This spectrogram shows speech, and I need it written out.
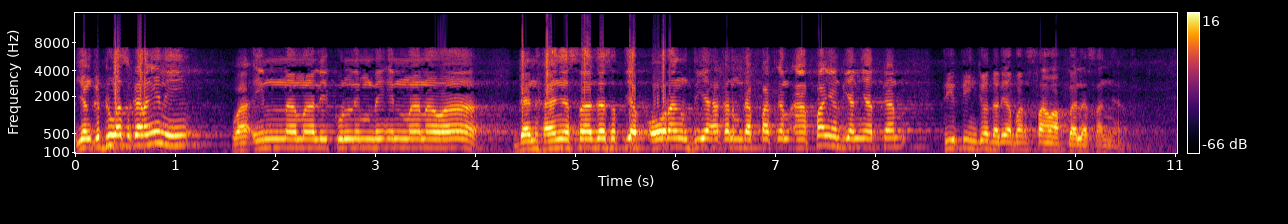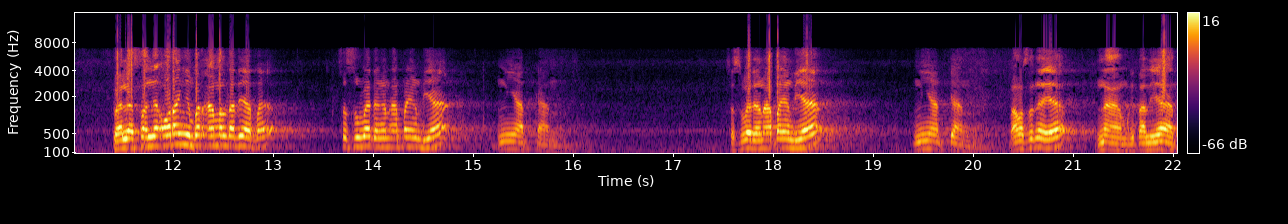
Yang kedua sekarang ini, wa innamal likulli imri'in ma dan hanya saja setiap orang dia akan mendapatkan apa yang dia niatkan ditinjau dari apa? Sawab balasannya. Balasannya orang yang beramal tadi apa? Sesuai dengan apa yang dia niatkan. Sesuai dengan apa yang dia niatkan. Apa maksudnya ya? Nah, kita lihat.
